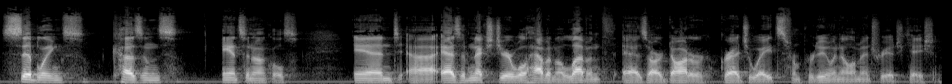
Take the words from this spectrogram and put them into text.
siblings, cousins, aunts and uncles. And uh, as of next year, we'll have an 11th as our daughter graduates from Purdue in elementary education.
